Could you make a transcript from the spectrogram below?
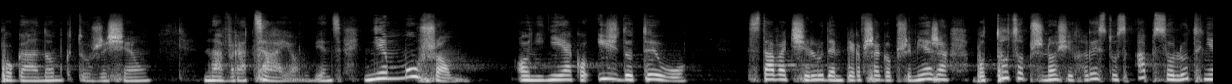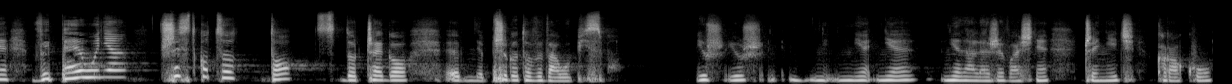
poganom, którzy się nawracają. Więc nie muszą oni niejako iść do tyłu stawać się ludem pierwszego przymierza, bo to, co przynosi Chrystus, absolutnie wypełnia wszystko, co to, do czego przygotowywało Pismo. Już, już nie, nie, nie należy właśnie czynić kroku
